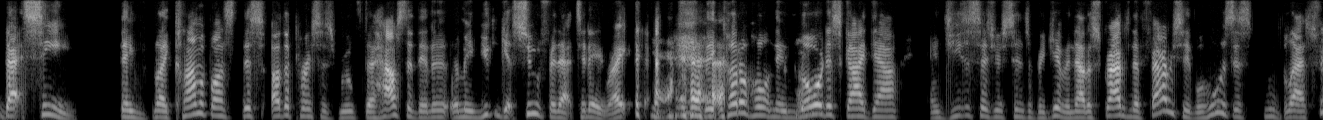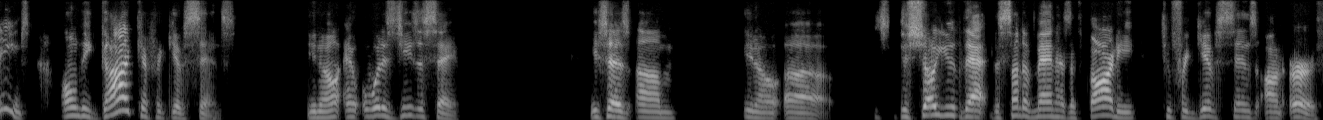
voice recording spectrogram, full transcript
that scene they like climb up on this other person's roof, the house that they live. I mean, you can get sued for that today, right? Yeah. they cut a hole and they lower this guy down And Jesus says your sins are forgiven. Now the scribes and the Pharisees well, who is this who blasphemes? Only God can forgive sins. You know, and what does Jesus say? He says, um, you know, uh, to show you that the Son of Man has authority to forgive sins on earth.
